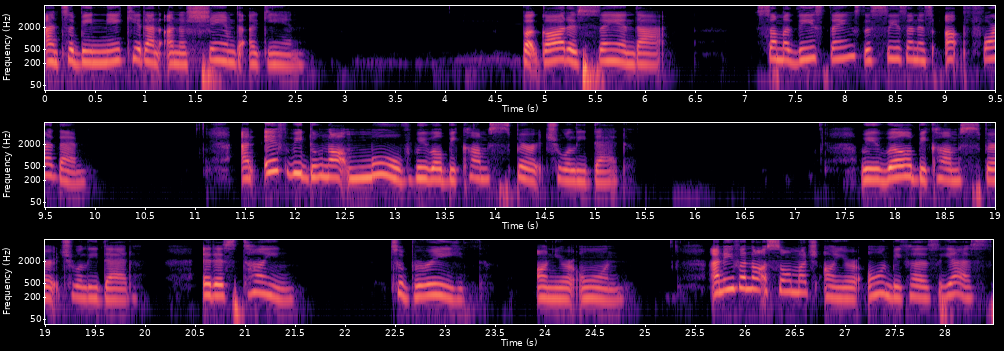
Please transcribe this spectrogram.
and to be naked and unashamed again. But God is saying that some of these things, the season is up for them. And if we do not move, we will become spiritually dead. We will become spiritually dead. It is time to breathe on your own. And even not so much on your own, because yes,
